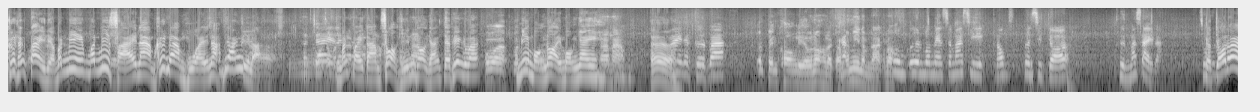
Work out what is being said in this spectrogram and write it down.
คือทางใต้เนี่ยมันมีมันมีสายน้ำคือน้ำห่วยน้ำย่างนี่แหละเข้าใจมันไปตามซอกหินซอกหยังแต่เพียงแต่ว่า เพราะว่ามีหมองน้อยหมองใหญ่หน้าน้เออ ไม่ถ้าเกิดว่าำมันเป็นคลองเร็วเนาะแล้วก็ไม่มีน้ำหนักเนาะ กลุ่มอื่นบ่แม่นสมาชิกเขาเพิ่นสิเจาะขึ้นมาใส่ล่ะก็เจาะได้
